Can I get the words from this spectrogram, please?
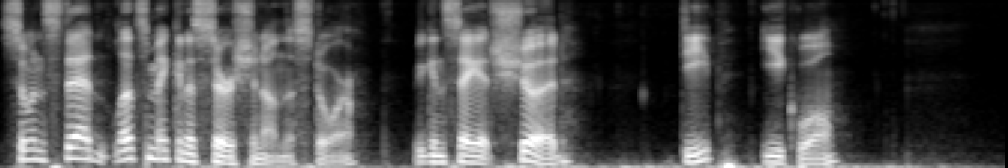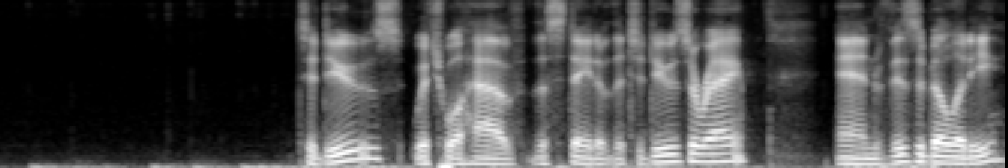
So instead, let's make an assertion on the store. We can say it should deep equal to-dos, which will have the state of the to-dos array, and visibility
